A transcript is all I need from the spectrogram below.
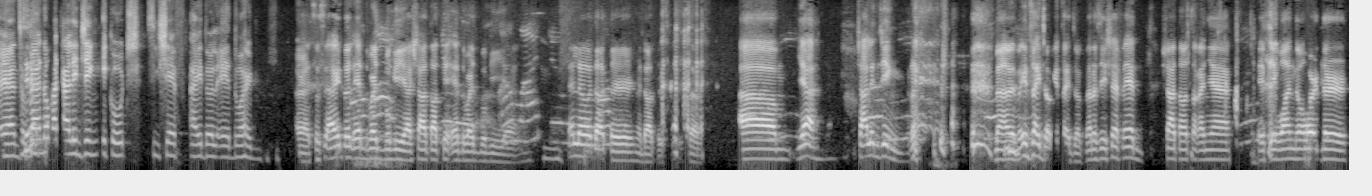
Ayan. So, Sino- gaano ka-challenging i-coach si Chef Idol Edward? Alright, so si Idol Edward Bugia. Shout out kay Edward Bugia. Hello, daughter. My daughter. So, um, yeah, challenging. na inside joke, inside joke. Pero si Chef Ed, shout out sa kanya. If you want to order,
